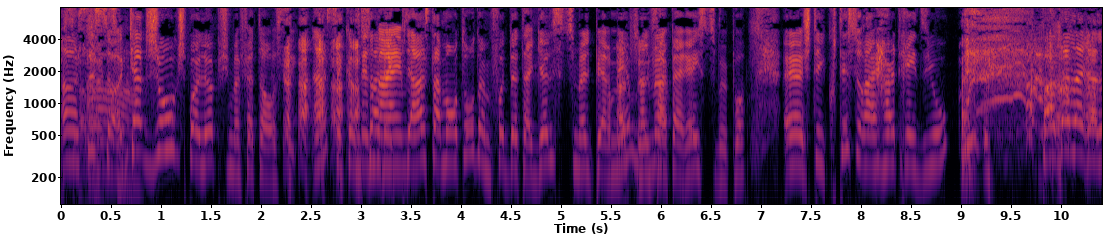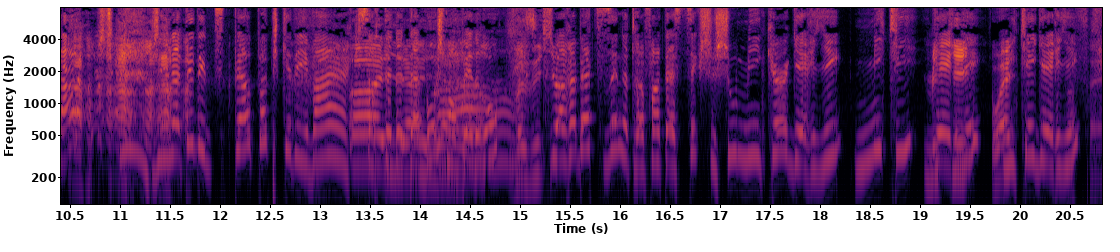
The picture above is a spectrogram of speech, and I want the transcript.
Ah, c'est ça. Quatre jours que je suis pas là puis je me fais tasser. Hein, c'est comme C'est ça de avec même. Pierre. C'est à mon tour de me foutre de ta gueule si tu me le permets. On va le Absolument. faire pareil si tu veux pas. Euh, je t'ai écouté sur iHeartRadio. Pendant la relâche, j'ai noté des petites perles pas piquées des verres qui sortaient de ta bouche, aïe, mon. Pedro. Vas-y. Tu as rebaptisé notre fantastique chouchou Guerrier. Mickey, Mickey, Guerrier. ouais. Mickey Guerrier. Parfait.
